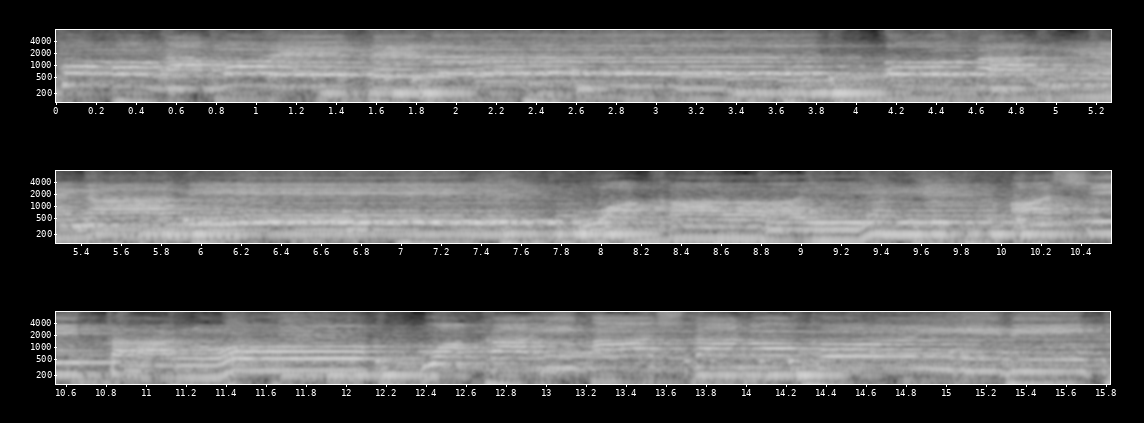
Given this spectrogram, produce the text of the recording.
頬が燃えてる。おさげがみ。若い明日の若い明日の恋人。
